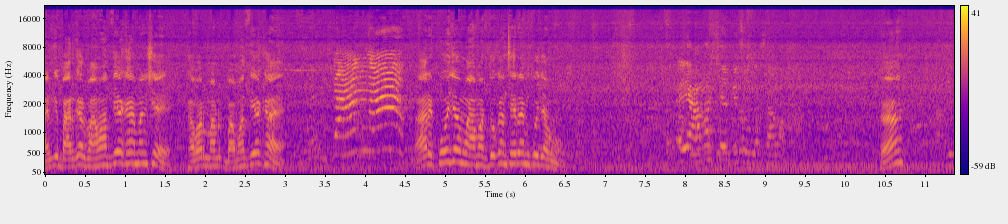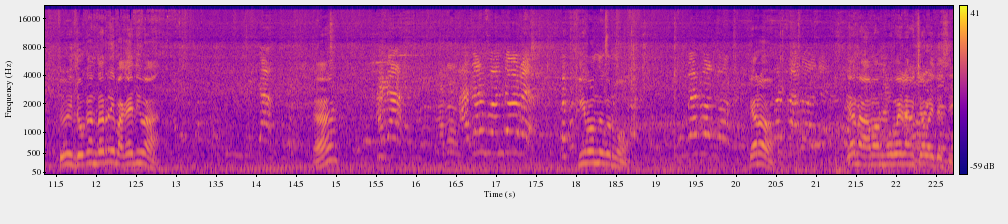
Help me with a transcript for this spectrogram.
আর কি বার্গার বামার দিয়া খায় মানুষে? খাবার বামার দিয়া খায়? আরে কই যাব? আমার দোকান ছেড়ে আমি কই যাব? হ্যাঁ? তুমি দোকানদারে বাগাই দিবা? হ্যাঁ? কি বন্ধ করব? কেন? কেন? আমার মোবাইল আমি চালাইতেছি।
